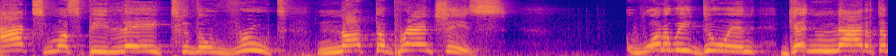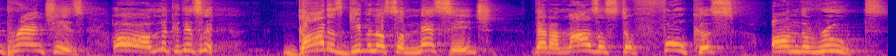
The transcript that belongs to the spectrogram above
axe must be laid to the root, not the branches. What are we doing getting mad at the branches? Oh, look at this. God has given us a message that allows us to focus on the root.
